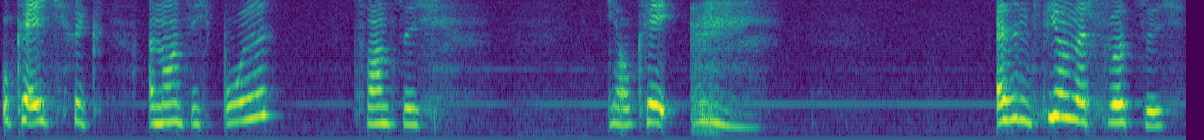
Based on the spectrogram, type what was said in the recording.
Okay, ich krieg 90 Bull, 20. Ja, okay. Es sind 440.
